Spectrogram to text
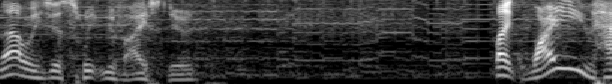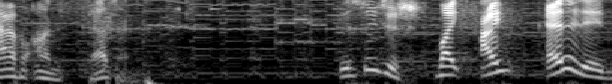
Now we just sweep with ice, dude. Like, why do you have Unfezant? This is just like I edited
